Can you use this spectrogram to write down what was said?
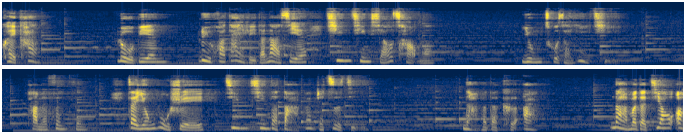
快看，路边绿化带里的那些青青小草们，拥簇在一起，它们纷纷在用雾水精心地打扮着自己，那么的可爱。那么的骄傲，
